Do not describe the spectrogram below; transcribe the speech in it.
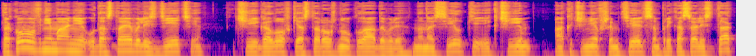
Такого внимания удостаивались дети, чьи головки осторожно укладывали на носилки и к чьим окоченевшим тельцам прикасались так,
